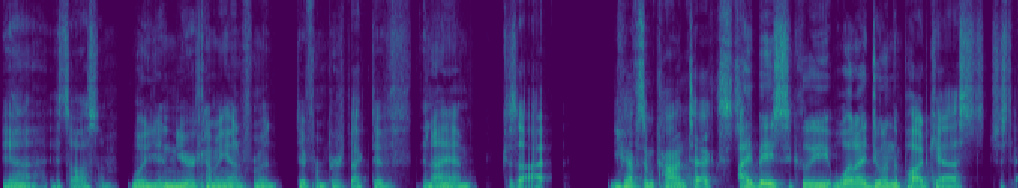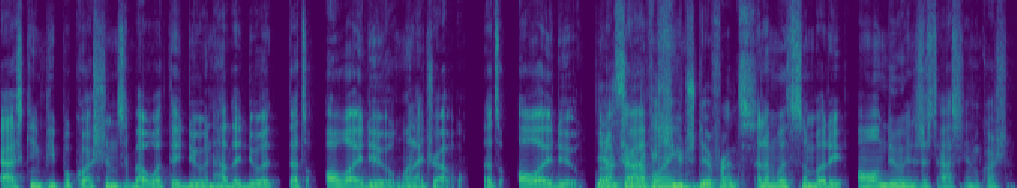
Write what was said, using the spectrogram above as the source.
Yeah, it's awesome. Well, and you're coming at it from a different perspective than I am because I, You have some context. I basically, what I do in the podcast, just asking people questions about what they do and how they do it. That's all I do when I travel. That's all I do. When yeah, I'm not like a traveling huge difference. and I'm with somebody, all I'm doing is just asking them a question.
